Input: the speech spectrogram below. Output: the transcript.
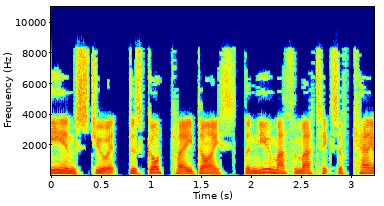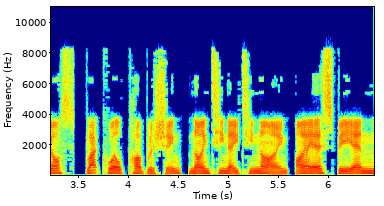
Ian Stewart, Does God Play Dice? The New Mathematics of Chaos, Blackwell Publishing, 1989, ISBN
